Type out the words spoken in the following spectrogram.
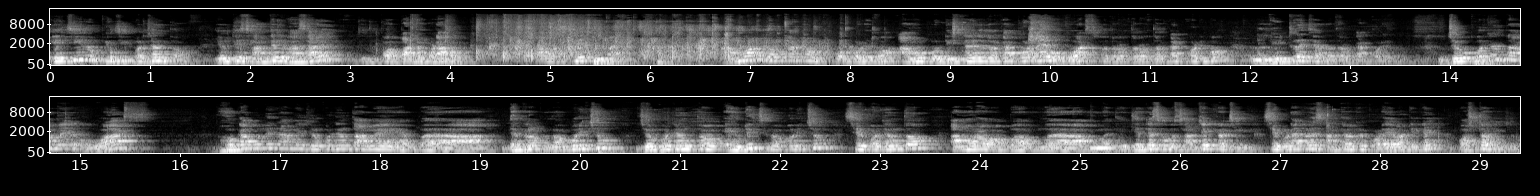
କେଜିରୁ ପିଜି ପର୍ଯ୍ୟନ୍ତ ଯେମିତି ସାନ୍ତାଳୀ ଭାଷାରେ ପାଠ ପଢ଼ା ହଉ ଆଉ ସେଥିପାଇଁ ଆମର ଦରକାର କ'ଣ ପଡ଼ିବ ଆମକୁ ଡିକ୍ସନାରୀ ଦରକାର ପଡ଼ିବ ୱାର୍ଡ଼ସ୍ ଦରକାର ପଡ଼ିବ ଲିଟରେଚର ଦରକାର ପଡ଼ିବ ଯେଉଁ ପର୍ଯ୍ୟନ୍ତ ଆମେ ୱାର୍ଡ଼ସ୍ ଭୋକାବୁଲିରେ ଆମେ ଯେଉଁ ପର୍ଯ୍ୟନ୍ତ ଆମେ ଡେଭଲପ୍ ନ କରିଛୁ ଯେଉଁ ପର୍ଯ୍ୟନ୍ତ ଏନରିଚ୍ ନ କରିଛୁ ସେ ପର୍ଯ୍ୟନ୍ତ ଆମର ଯେତେ ସବୁ ସବଜେକ୍ଟ ଅଛି ସେଗୁଡ଼ାକରେ ସାନ୍ତରରେ ପଢ଼ାଇବା ଟିକେ କଷ୍ଟ ହେଇଯିବ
